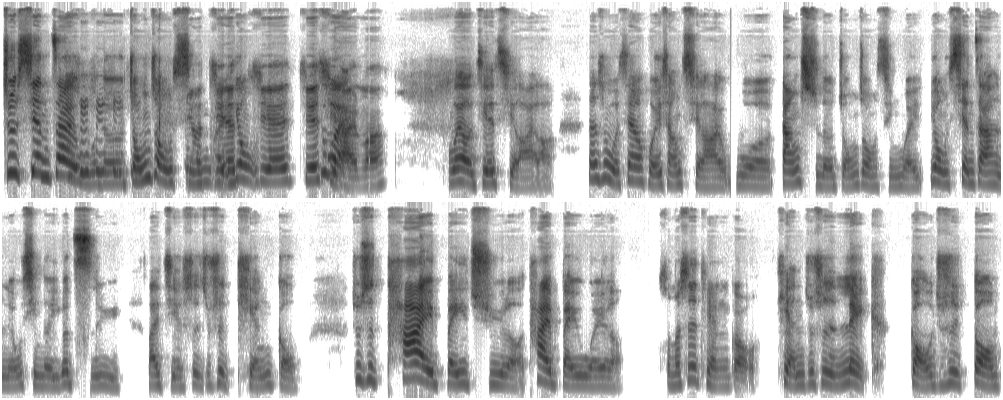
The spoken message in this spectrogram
就现在我的 种种行为接用接接起来吗？我有接起来了，但是我现在回想起来，我当时的种种行为，用现在很流行的一个词语来解释，就是舔狗，就是太悲屈了，太卑微了。什么是舔狗？舔就是 lick，狗就是 dog，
